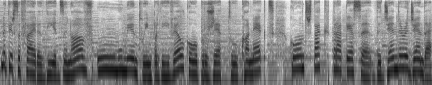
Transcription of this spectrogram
Na terça-feira, dia 19, um momento imperdível com o projeto Connect, com destaque para a peça The Gender Agenda,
